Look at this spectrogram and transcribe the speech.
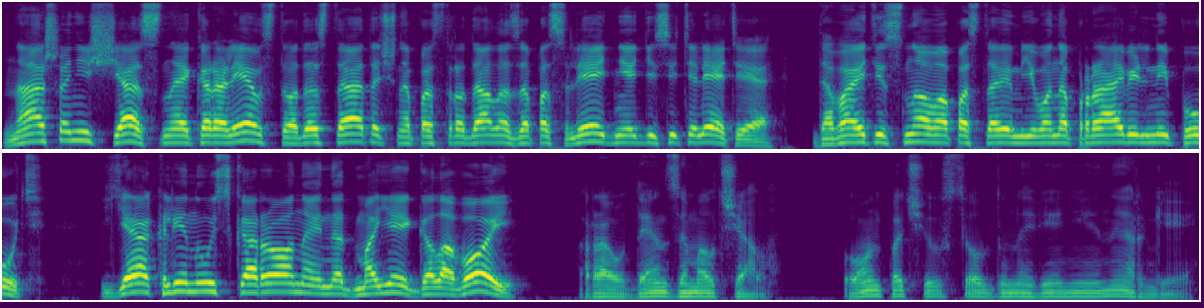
наше несчастное королевство достаточно пострадало за последнее десятилетие. Давайте снова поставим его на правильный путь. Я клянусь короной над моей головой!» Рауден замолчал. Он почувствовал дуновение энергии.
